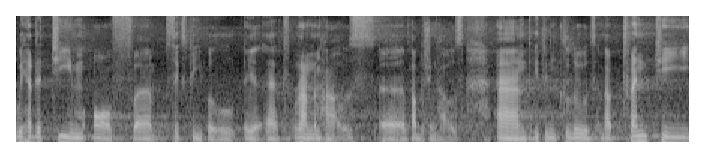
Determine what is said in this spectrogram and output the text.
We had a team of uh, six people uh, at Random House, uh, publishing house, and it includes about 20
